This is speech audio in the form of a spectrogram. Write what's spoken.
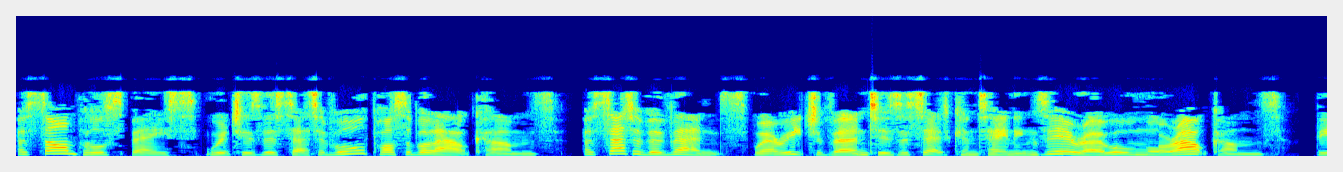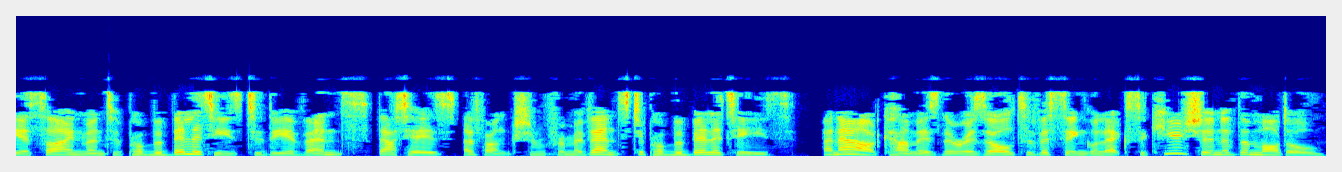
A sample space, which is the set of all possible outcomes. A set of events, where each event is a set containing zero or more outcomes. The assignment of probabilities to the events, that is, a function from events to probabilities. An outcome is the result of a single execution of the model.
